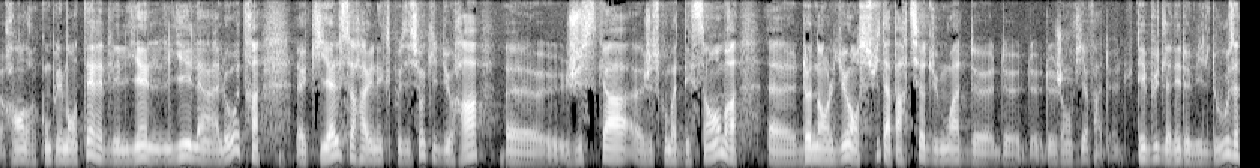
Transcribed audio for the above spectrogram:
rendre complémentaires et de les lier, l'un à l'autre, euh, qui, elle, sera une exposition qui durera jusqu'au mois de décembre, donnant lieu ensuite, à partir du mois de, janvier, enfin du début de l'année 2012,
